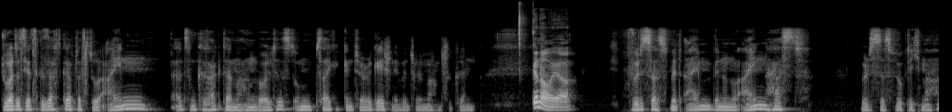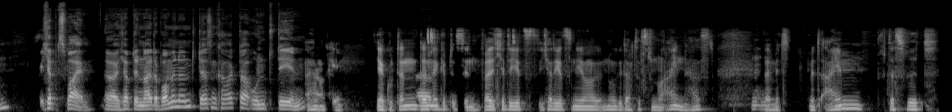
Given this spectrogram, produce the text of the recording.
du hattest jetzt gesagt gehabt, dass du einen als einen Charakter machen wolltest, um Psychic Interrogation eventuell machen zu können. Genau, ja. Würdest du das mit einem, wenn du nur einen hast, würdest du das wirklich machen? Ich habe zwei. Äh, ich habe den Night Abominant, dessen Charakter, und den. Ah, okay. Ja gut, dann, dann ähm, ergibt es Sinn. Weil ich hätte jetzt, ich hatte jetzt nur, nur gedacht, dass du nur einen hast. Mhm. Weil mit, mit einem, das wird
